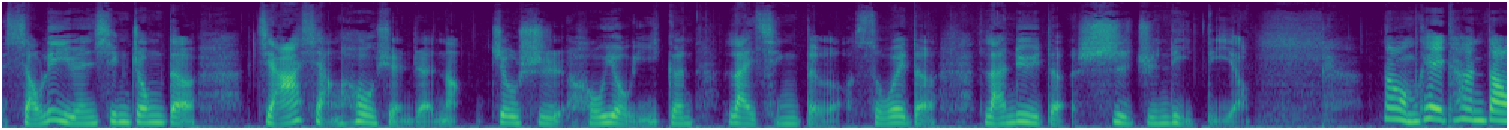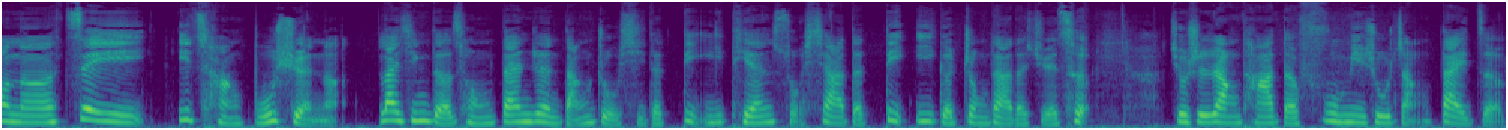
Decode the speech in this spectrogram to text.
小笠原心中的假想候选人呢，就是侯友谊跟赖清德，所谓的蓝绿的势均力敌啊。那我们可以看到呢，这一场补选呢，赖清德从担任党主席的第一天所下的第一个重大的决策，就是让他的副秘书长带着，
